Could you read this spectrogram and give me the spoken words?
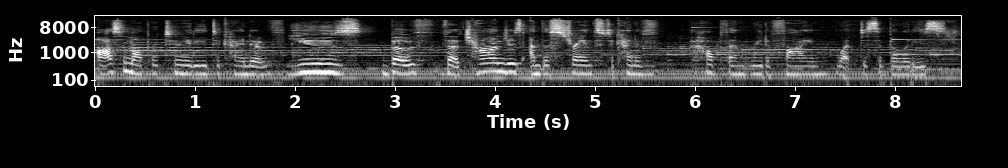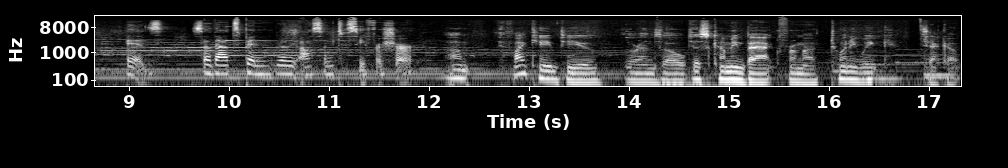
awesome opportunity to kind of use both the challenges and the strengths to kind of help them redefine what disabilities is. So that's been really awesome to see for sure. Um, if I came to you, Lorenzo, just coming back from a 20 week checkup,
